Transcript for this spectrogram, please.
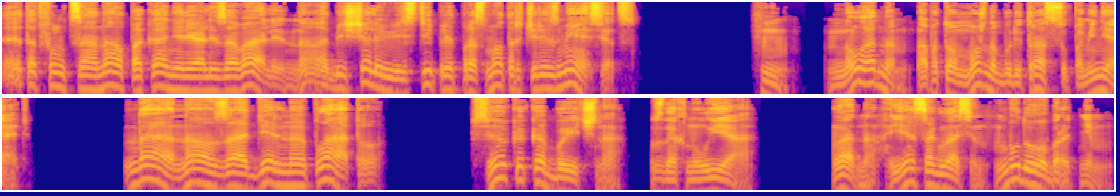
«Этот функционал пока не реализовали, но обещали ввести предпросмотр через месяц». «Хм, ну ладно, а потом можно будет расу поменять». «Да, но за отдельную плату», «Все как обычно», – вздохнул я. «Ладно, я согласен, буду оборотнем».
